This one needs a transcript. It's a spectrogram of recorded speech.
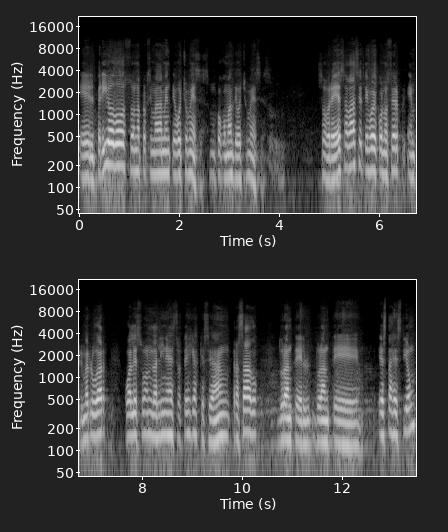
El periodo son aproximadamente ocho meses, un poco más de ocho meses. Sobre esa base tengo que conocer, en primer lugar, cuáles son las líneas estratégicas que se han trazado durante, durante esta gestión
